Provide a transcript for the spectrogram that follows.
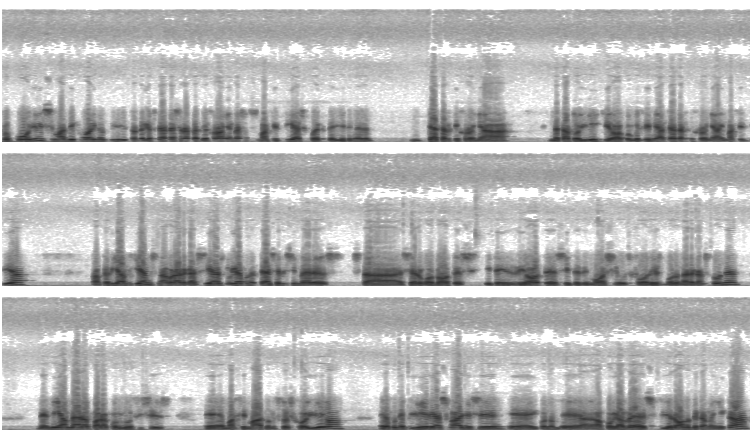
το πολύ σημαντικό είναι ότι τα τελευταία 4-5 χρόνια μέσω της μαθητείας που εκτελείται είναι η τέταρτη χρονιά μετά το Λύκειο ακολουθεί μια τέταρτη χρονιά η μαθητεία τα παιδιά βγαίνουν στην αγορά εργασίας, δουλεύουν 4 ημέρες στα, σε εργοδότες, είτε ιδιώτες είτε δημόσιους φορείς μπορούν να εργαστούν με μία μέρα παρακολούθησης ε, μαθημάτων στο σχολείο έχουν πλήρη ασφάλιση, ε, ε, απολαβές πληρώνονται κανονικά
